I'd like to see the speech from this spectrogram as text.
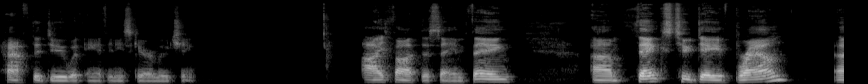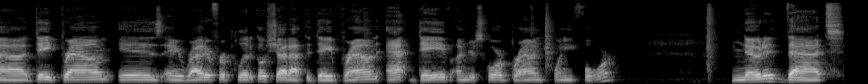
have to do with Anthony Scaramucci? I thought the same thing. Um, thanks to Dave Brown. Uh, Dave Brown is a writer for Politico. Shout out to Dave Brown at Dave underscore Brown 24. Noted that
